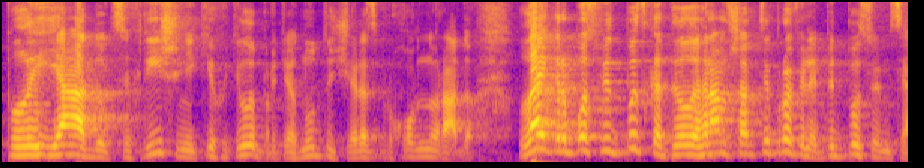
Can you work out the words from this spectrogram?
плеяду цих рішень, які хотіли протягнути через Верховну Раду. Лайк, репост, підписка, телеграм, шапці профіля. Підписуємося.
